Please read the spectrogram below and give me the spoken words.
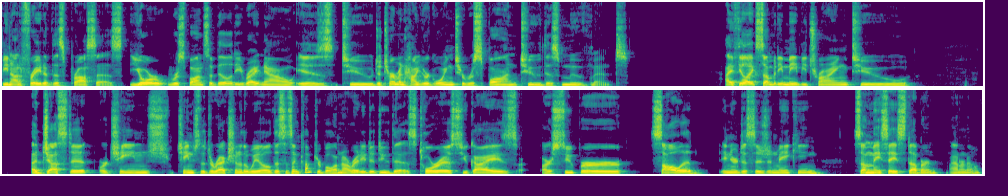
Be not afraid of this process. Your responsibility right now is to determine how you're going to respond to this movement. I feel like somebody may be trying to adjust it or change change the direction of the wheel. This is uncomfortable. I'm not ready to do this. Taurus, you guys are super solid in your decision making. Some may say stubborn. I don't know.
